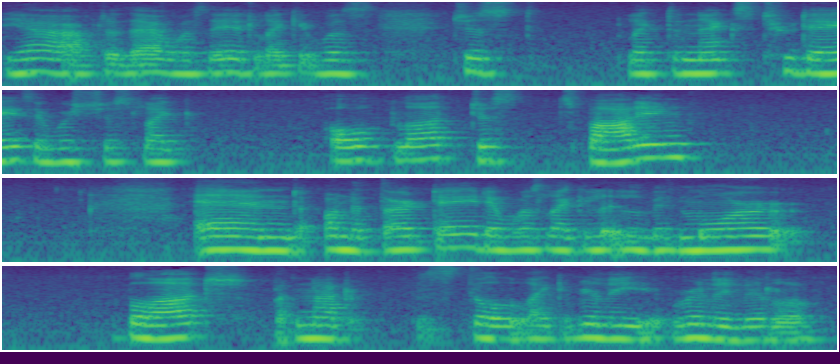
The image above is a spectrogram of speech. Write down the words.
yeah after that was it. Like it was just like the next two days it was just like old blood just spotting. And on the third day there was like a little bit more blood but not still like really really little.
